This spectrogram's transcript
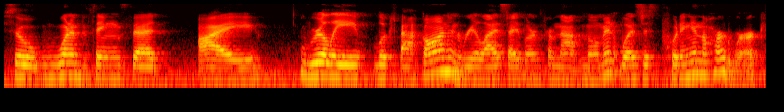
So, one of the things that I really looked back on and realized I learned from that moment was just putting in the hard work,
